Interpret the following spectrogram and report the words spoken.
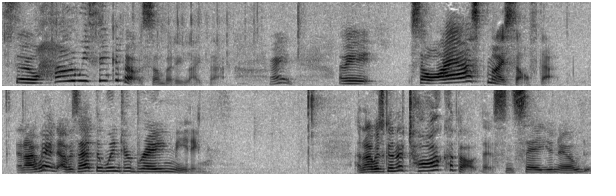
So, how do we think about somebody like that, right? I mean, so I asked myself that, and I went, I was at the winter brain meeting, and I was going to talk about this and say, you know,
